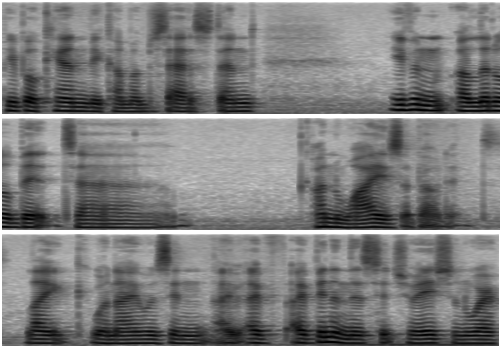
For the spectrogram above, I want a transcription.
People can become obsessed and even a little bit uh, unwise about it. Like when I was in, I, have I've been in this situation where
